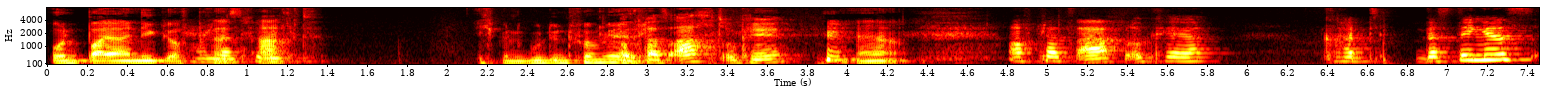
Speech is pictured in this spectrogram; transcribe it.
Und Bayern liegt auf Ja, Platz natürlich. 8. Ich bin gut informiert. Auf Platz 8, okay. Ja. Auf Platz 8, okay. Gott, das Ding ist,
